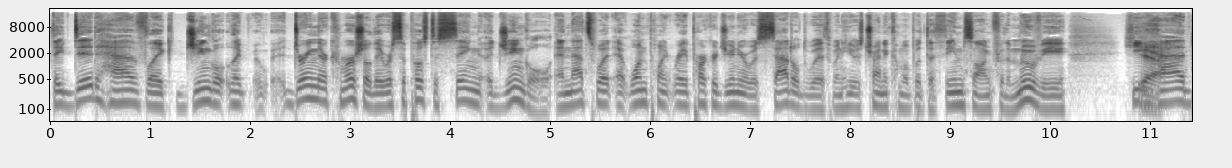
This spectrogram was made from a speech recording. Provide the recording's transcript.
they did have like jingle like during their commercial they were supposed to sing a jingle and that's what at one point Ray Parker Jr. was saddled with when he was trying to come up with the theme song for the movie. He Yeah. had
